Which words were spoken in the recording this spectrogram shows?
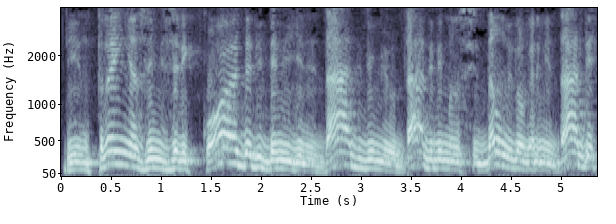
de entranhas de misericórdia, de benignidade, de humildade, de mansidão, de longanimidade,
